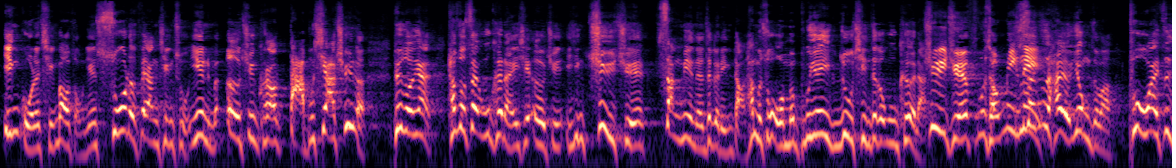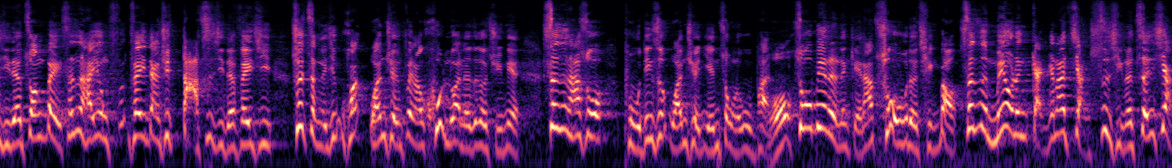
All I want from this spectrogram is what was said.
英国的情报总监说的非常清楚，因为你们俄军快要打不下去了。比如说，你看，他说在乌克兰一些俄军已经拒绝上面的这个领导，他们说我们不愿意入侵这个乌克兰，拒绝服从命令，甚至还有用什么破坏自己的装备，甚至还用飞弹去打自己的飞机。所以整个已经完完全非常混乱的这个局面。甚至他说，普丁是完全严重的误判，哦，周边的人给他错误的情报，甚至没有人敢跟他讲事情的真相，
